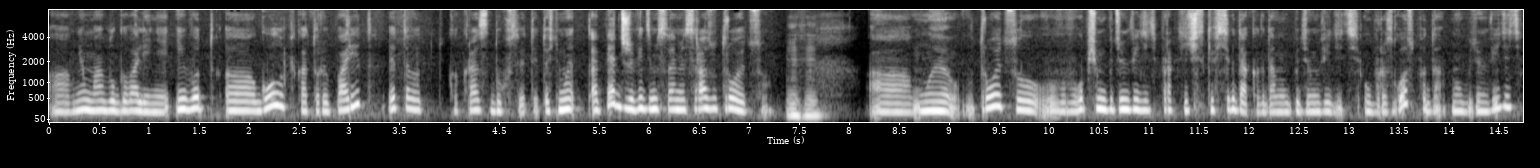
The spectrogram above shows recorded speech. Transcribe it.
э, в нем мое благоволение. И вот э, голубь, который парит, это вот как раз Дух Святый. То есть мы опять же видим с вами сразу Троицу. Угу. Мы Троицу, в общем, будем видеть практически всегда, когда мы будем видеть образ Господа, мы будем видеть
